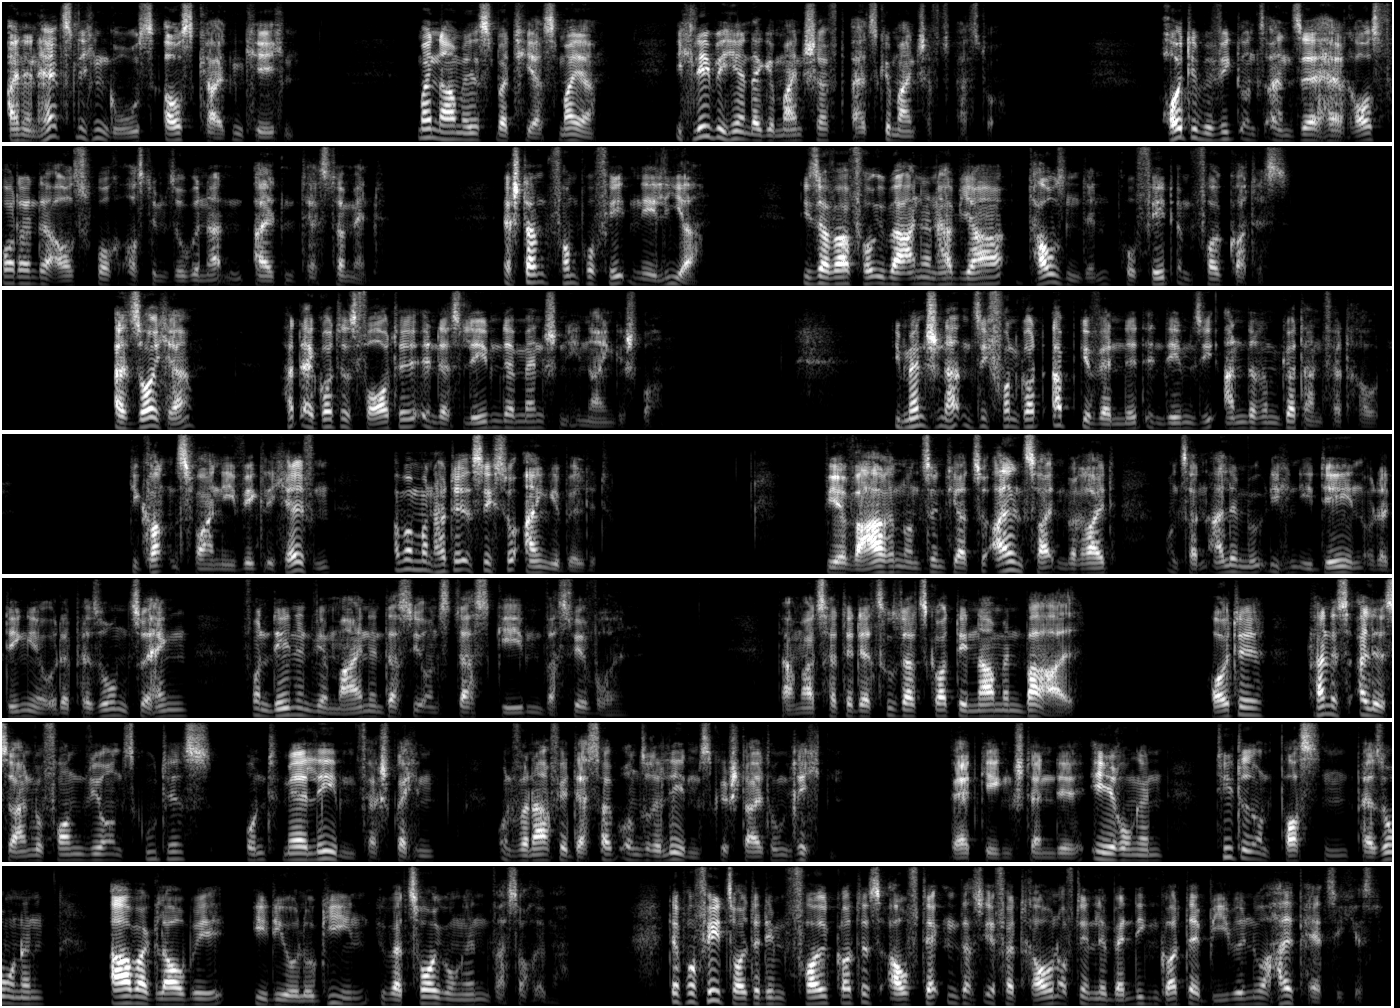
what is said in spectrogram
Einen herzlichen Gruß aus Kaltenkirchen. Mein Name ist Matthias Meyer. Ich lebe hier in der Gemeinschaft als Gemeinschaftspastor. Heute bewegt uns ein sehr herausfordernder Ausspruch aus dem sogenannten Alten Testament. Er stammt vom Propheten Elia. Dieser war vor über eineinhalb Jahrtausenden Prophet im Volk Gottes. Als solcher hat er Gottes Worte in das Leben der Menschen hineingesprochen. Die Menschen hatten sich von Gott abgewendet, indem sie anderen Göttern vertrauten. Die konnten zwar nie wirklich helfen, aber man hatte es sich so eingebildet. Wir waren und sind ja zu allen Zeiten bereit, uns an alle möglichen Ideen oder Dinge oder Personen zu hängen, von denen wir meinen, dass sie uns das geben, was wir wollen. Damals hatte der Zusatzgott den Namen Baal. Heute kann es alles sein, wovon wir uns Gutes und mehr Leben versprechen und wonach wir deshalb unsere Lebensgestaltung richten. Wertgegenstände, Ehrungen, Titel und Posten, Personen, Aberglaube, Ideologien, Überzeugungen, was auch immer. Der Prophet sollte dem Volk Gottes aufdecken, dass ihr Vertrauen auf den lebendigen Gott der Bibel nur halbherzig ist,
